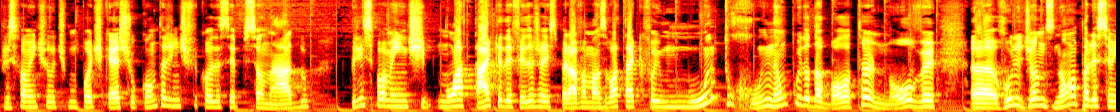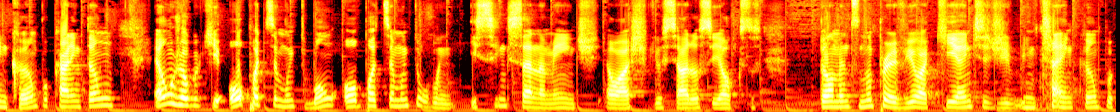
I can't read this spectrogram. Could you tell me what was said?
principalmente no último podcast, o quanto a gente ficou decepcionado principalmente no ataque, a defesa já esperava, mas o ataque foi muito ruim, não cuidou da bola, turnover, uh, Julio Jones não apareceu em campo, cara, então é um jogo que ou pode ser muito bom ou pode ser muito ruim. E sinceramente, eu acho que o Seattle Seahawks, pelo menos no preview aqui, antes de entrar em campo,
